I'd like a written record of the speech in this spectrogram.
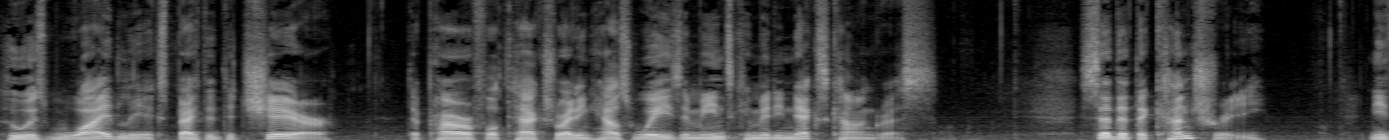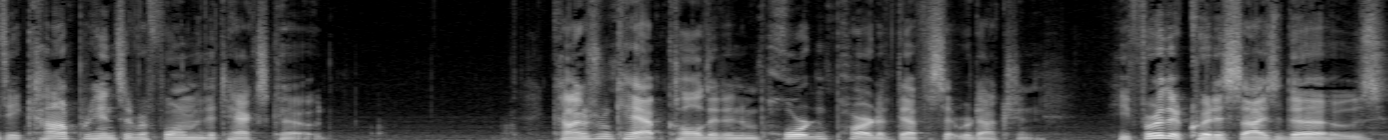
who is widely expected to chair the powerful tax writing House Ways and Means Committee next Congress, said that the country needs a comprehensive reform of the tax code. Congressman Camp called it an important part of deficit reduction. He further criticized those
